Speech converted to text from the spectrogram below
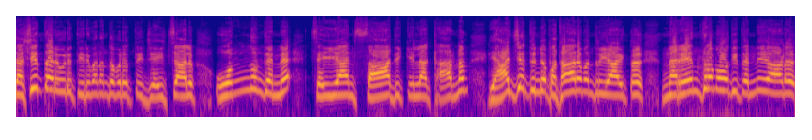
ശശി തരൂർ തിരുവനന്തപുരത്ത് ജയിച്ചാലും ഒന്നും തന്നെ ചെയ്യാൻ സാധിക്കില്ല. കാരണം രാജ്യത്തിന്റെ പ്രധാനമന്ത്രിയായിട്ട് നരേന്ദ്രമോദി തന്നെയാണ്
